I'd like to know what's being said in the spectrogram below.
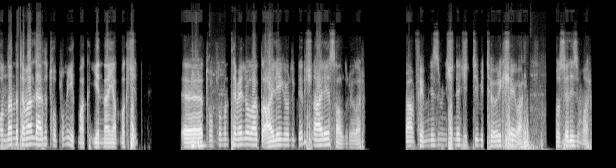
Onların da temel derdi toplumu yıkmak, yeniden yapmak için. Ee, hı. toplumun temeli olarak da aileyi gördükleri için aileye saldırıyorlar. Şu an feminizmin içinde ciddi bir teorik şey var. Sosyalizm var.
